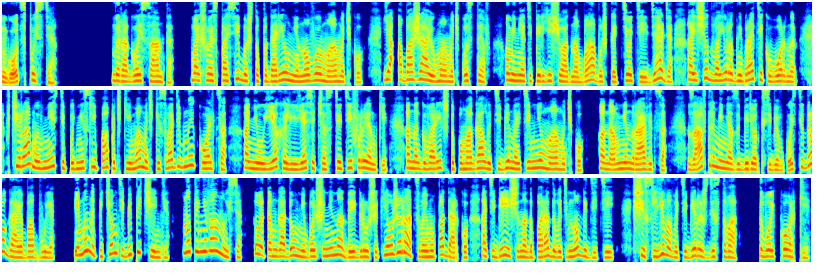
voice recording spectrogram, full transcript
Год спустя. Дорогой Санта, большое спасибо, что подарил мне новую мамочку. Я обожаю мамочку Стеф. У меня теперь еще одна бабушка, тетя и дядя, а еще двоюродный братик Уорнер. Вчера мы вместе поднесли папочке и мамочке свадебные кольца. Они уехали, и я сейчас с тетей Фрэнки. Она говорит, что помогала тебе найти мне мамочку. Она мне нравится. Завтра меня заберет к себе в гости другая бабуля и мы напечем тебе печенье. Но ты не волнуйся, в этом году мне больше не надо игрушек, я уже рад своему подарку, а тебе еще надо порадовать много детей. Счастливого тебе Рождества! Твой Корки!»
